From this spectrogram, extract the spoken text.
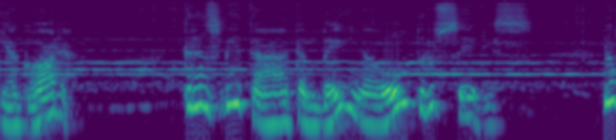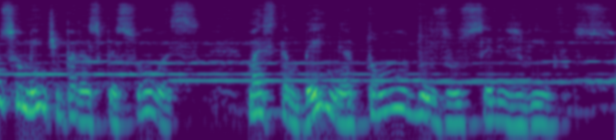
E agora, transmita-a também a outros seres, não somente para as pessoas, mas também a todos os seres vivos,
